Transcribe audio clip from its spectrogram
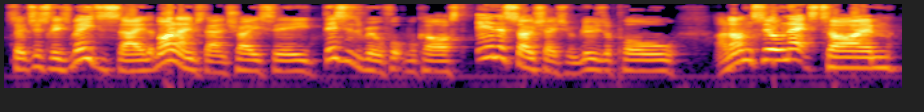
So it just leaves me to say that my name's Dan Tracy. This is a Real Football Cast in association with Loserpool. And until next time,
